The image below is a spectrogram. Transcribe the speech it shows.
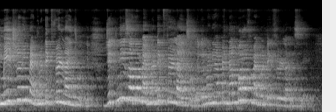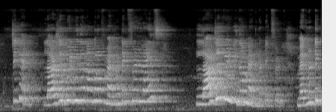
इमेजनरी मैग्नेटिक फ़ील्ड लाइंस होती है। जितनी ज़्यादा मैग्नेटिक फ़ील्ड लाइंस होगी, अगर मैंने यहाँ पे number of magnetic field lines ली ठीक है? Larger will be the number of magnetic field lines larger will be the magnetic field magnetic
